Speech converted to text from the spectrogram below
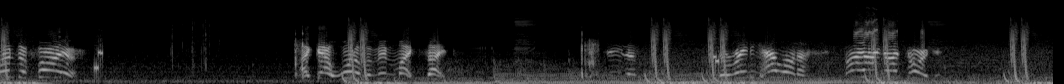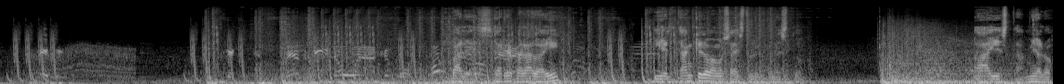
Under fire! I got one of them in my sight. See them? They're raining hell on us. Firing on target. Let me know when I can go. Hold Vale, se ha reparado ahí. Y el tanque lo vamos a destruir con esto. Ahí está, míralo.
